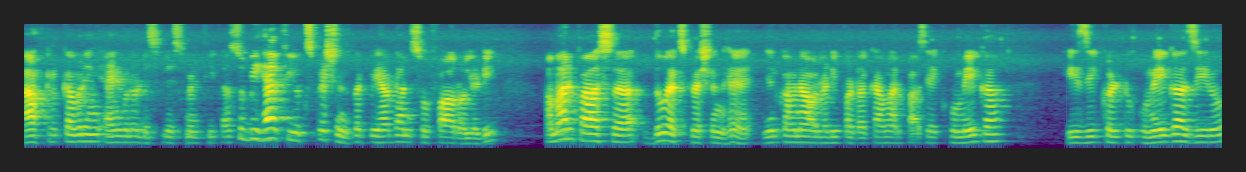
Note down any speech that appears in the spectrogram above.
after covering angular displacement theta. So we have few expressions but we have done so far already. हमारे पास दो एक्सप्रेशन है जिनको हमने ऑलरेडी पढ़ रखा हमारे पास एक omega is equal to omega zero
